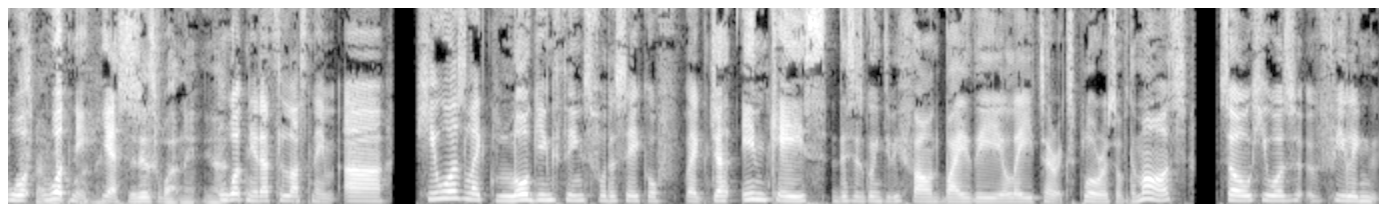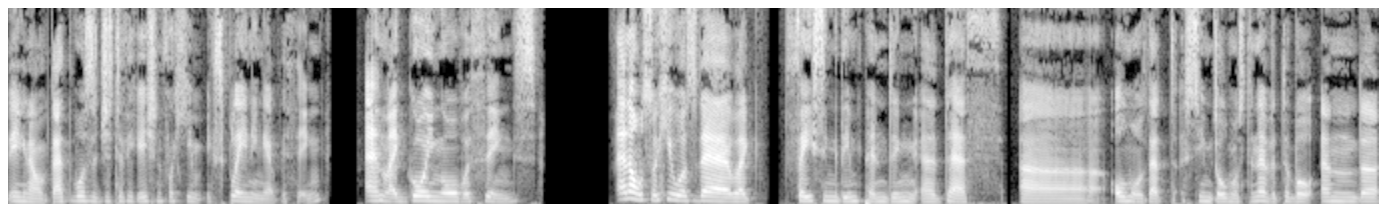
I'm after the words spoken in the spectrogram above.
Wa- it's not Watney. Yes, it is Watney. Yeah, Watney. That's the last name. Uh, he was like logging things for the sake of like just in case this is going to be found by the later explorers of the Mars. So he was feeling, you know, that was a justification for him explaining everything and like going over things. And also he was there like facing the impending uh, death uh almost that seemed almost inevitable and uh,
